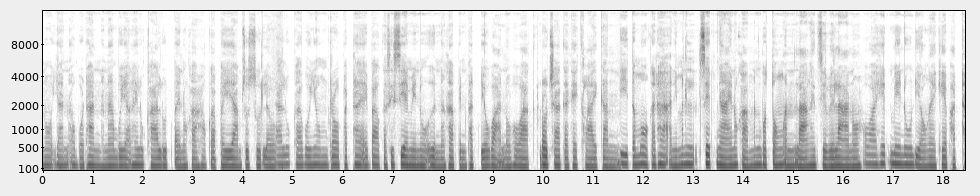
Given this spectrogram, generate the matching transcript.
เนาะยันเอาบ่ทันนนะบ่อยากให้ลูกค้าหลุดไปเนาะค่ะเฮาก็พยายามสุดๆแล้วถ้าลูกค้าบ่ยอมรอผัดไทยไอ้บ่าวก็สิเสียเมนูอื่นนะคะ เป็นผัดเปรี้ยวหวานเนาะเพราะว่ารสชาติก็คล้ายๆกัน ดีตะหม้อกระทะอันนี้มันเสร็จง่ายเนาะค่ะ มันบ่ต้องอันล้างให้เสียเวลาเนาะเพราะว่าเฮ็ดเมนูเดียวไงแค่ผัดไท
